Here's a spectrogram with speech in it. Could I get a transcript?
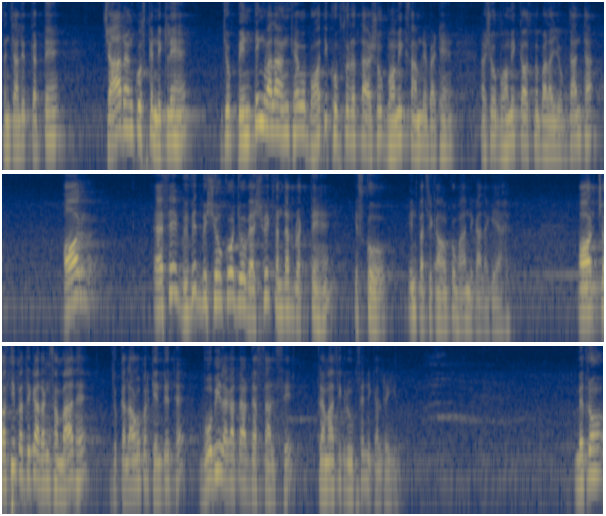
संचालित करते हैं। चार अंक उसके निकले हैं। जो पेंटिंग वाला अंक है, वो बहुत ही खूबसूरत था। अशोक भौमिक सामने बैठे हैं। अशोक भौमिक का उसमें बड़ा योगदान था। और ऐसे विविध विषयों को जो वैश्विक संदर्भ रखते हैं, इसको, इन पत्रिकाओं को वहाँ निकाला गया है। और चौथी पत्रिका रंग संवाद है, जो कलाओं पर केंद्रित है। वो भी लगातार दस साल से त्रैमासिक रूप से निकल रही है। मित्रों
